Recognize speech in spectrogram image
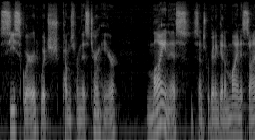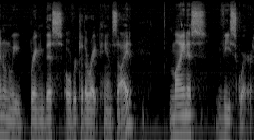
c squared, which comes from this term here, minus, since we're going to get a minus sign when we bring this over to the right hand side, minus v squared.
